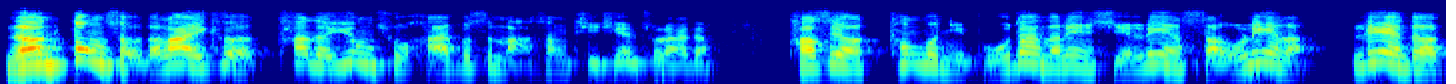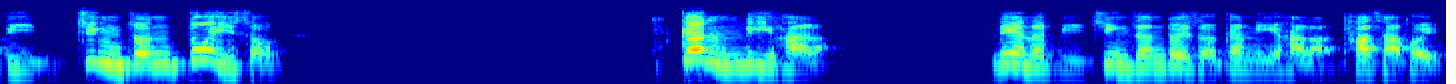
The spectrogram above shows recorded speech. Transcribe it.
然后动手的那一刻，它的用处还不是马上体现出来的，它是要通过你不断的练习，练熟练了，练得比竞争对手更厉害了。练的比竞争对手更厉害了，他才会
